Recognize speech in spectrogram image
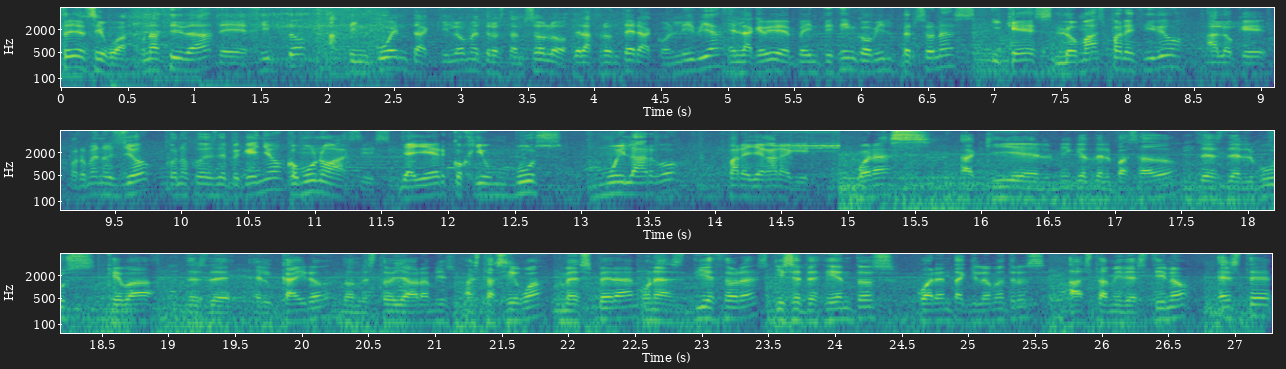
Estoy en Sigua, una ciudad de Egipto a 50 kilómetros tan solo de la frontera con Libia, en la que viven 25.000 personas y que es lo más parecido a lo que, por lo menos yo, conozco desde pequeño como un oasis. Y ayer cogí un bus muy largo para llegar aquí. Buenas, aquí el Miquel del pasado, desde el bus que va desde el Cairo, donde estoy ahora mismo, hasta Sigua. Me esperan unas 10 horas y 740 kilómetros hasta mi destino. Este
